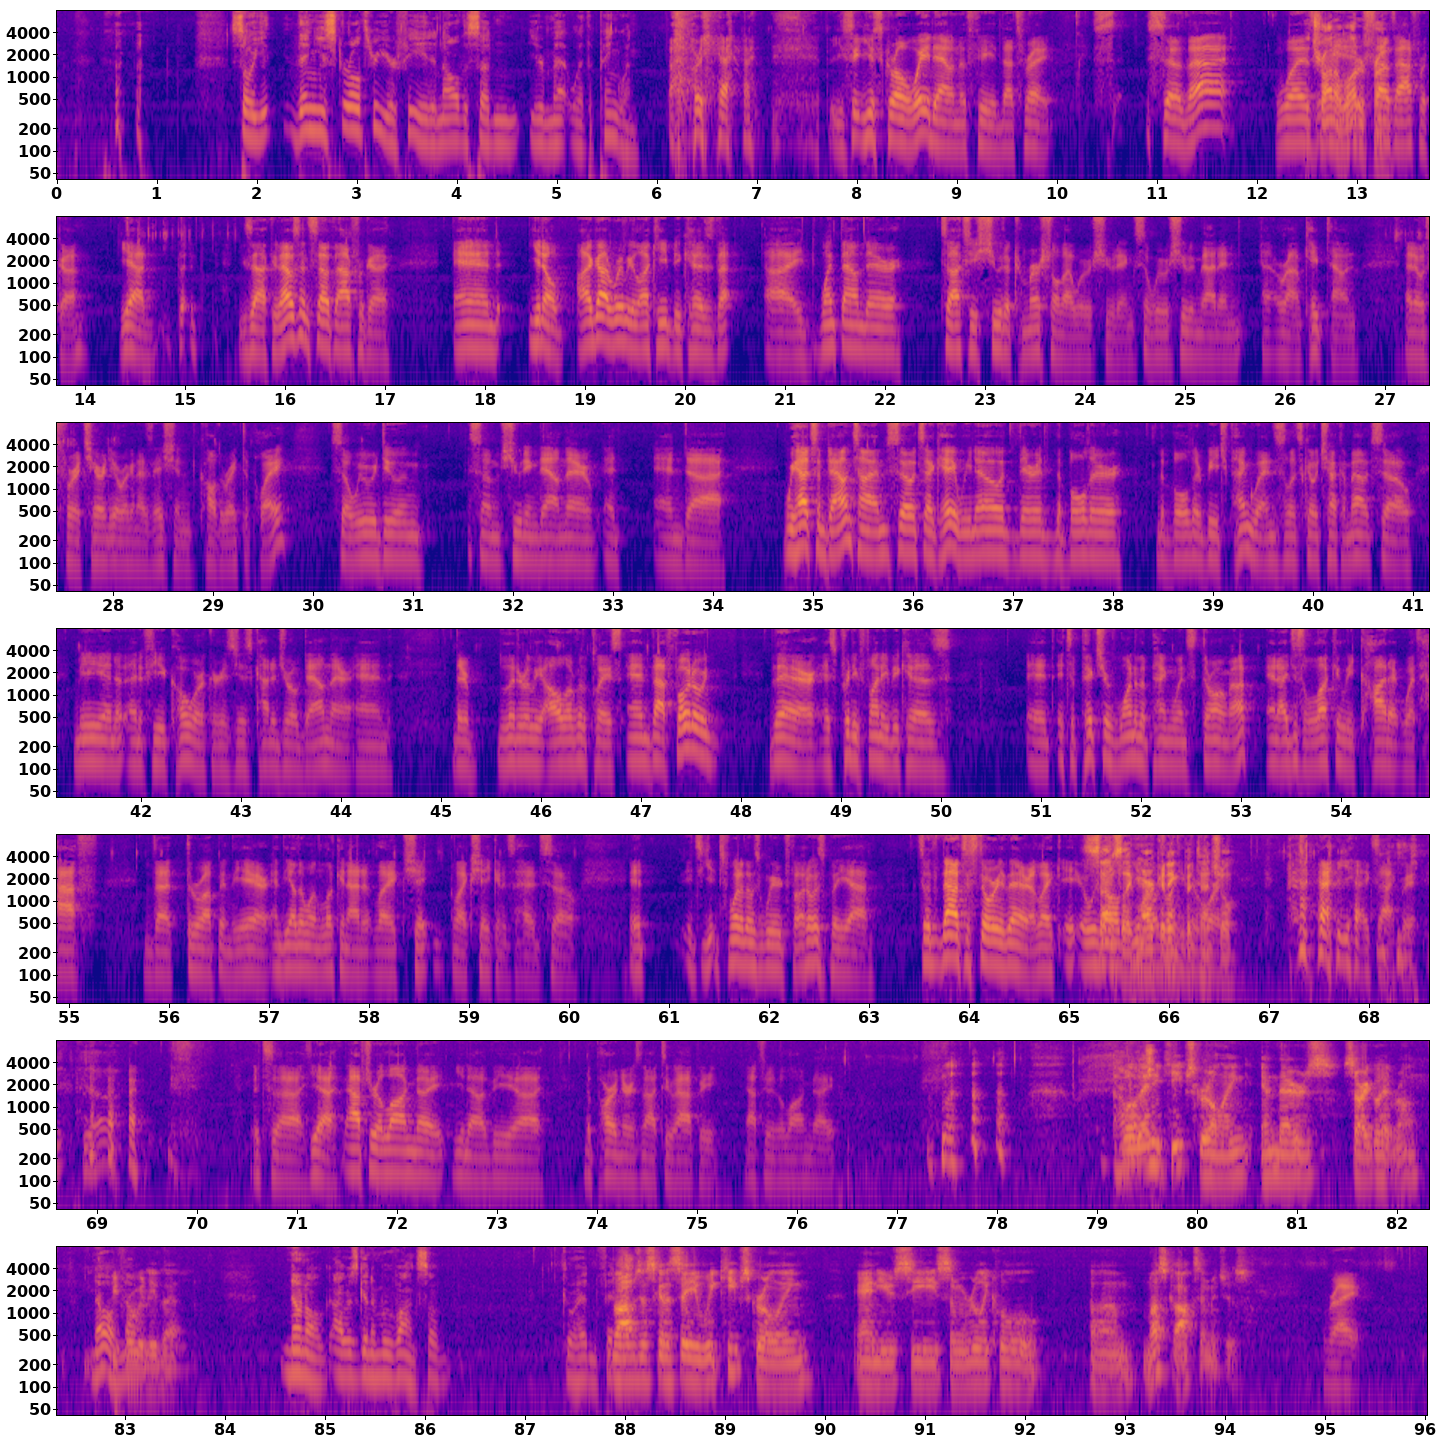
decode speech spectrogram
so you, then you scroll through your feed, and all of a sudden you're met with a penguin. Oh yeah, you see, you scroll way down the feed. That's right. So that was the Toronto waterfront, South Africa. Yeah, th- exactly. That was in South Africa, and you know, I got really lucky because that I went down there to actually shoot a commercial that we were shooting. So we were shooting that in around Cape Town, and it was for a charity organization called the Right to Play. So we were doing some shooting down there, and and uh, we had some downtime. So it's like, hey, we know they're the Boulder the Boulder Beach Penguins. Let's go check them out. So me and a, and a few coworkers just kind of drove down there, and they're literally all over the place. And that photo there is pretty funny because it, it's a picture of one of the penguins throwing up, and I just luckily caught it with half that throw up in the air, and the other one looking at it like like shaking his head. So it it's it's one of those weird photos, but yeah. So that's a story there. Like it, it was sounds all, like marketing know, potential. yeah, exactly. yeah. It's uh yeah. After a long night, you know the uh, the partner is not too happy after the long night. well, much? then you keep scrolling, and there's. Sorry, go ahead, Ron. No, before no. we leave that. No, no, I was going to move on. So go ahead and finish. No, I was just going to say we keep scrolling, and you see some really cool um, muskox images. Right.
